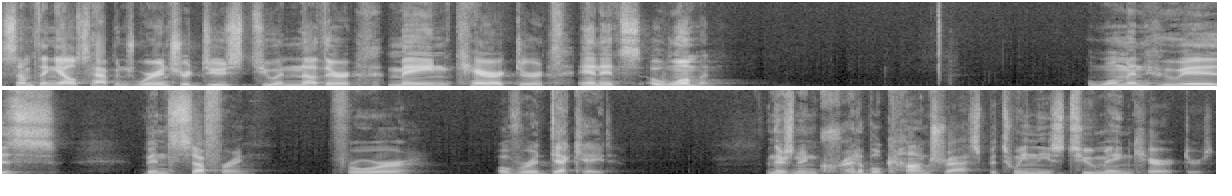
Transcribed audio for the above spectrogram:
something else happens. We're introduced to another main character, and it's a woman. A woman who has been suffering for over a decade. And there's an incredible contrast between these two main characters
